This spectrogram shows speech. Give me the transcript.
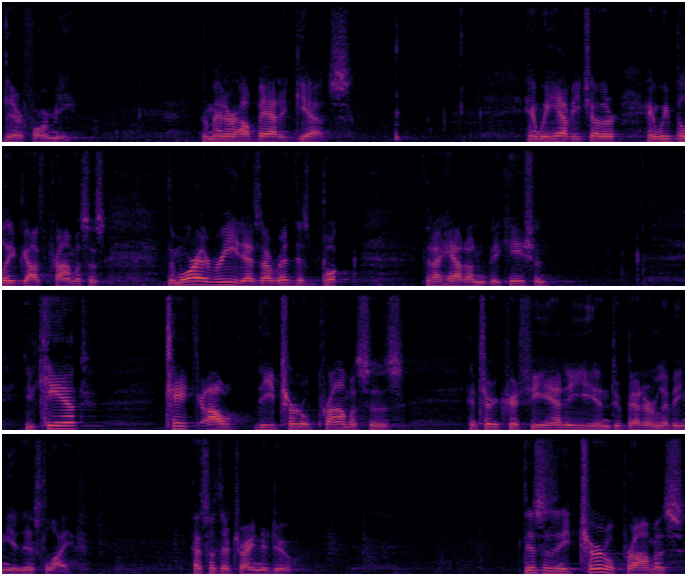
there for me no matter how bad it gets. And we have each other and we believe God's promises. The more I read, as I read this book that I had on vacation, you can't take out the eternal promises and turn Christianity into better living in this life. That's what they're trying to do. This is an eternal promise,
